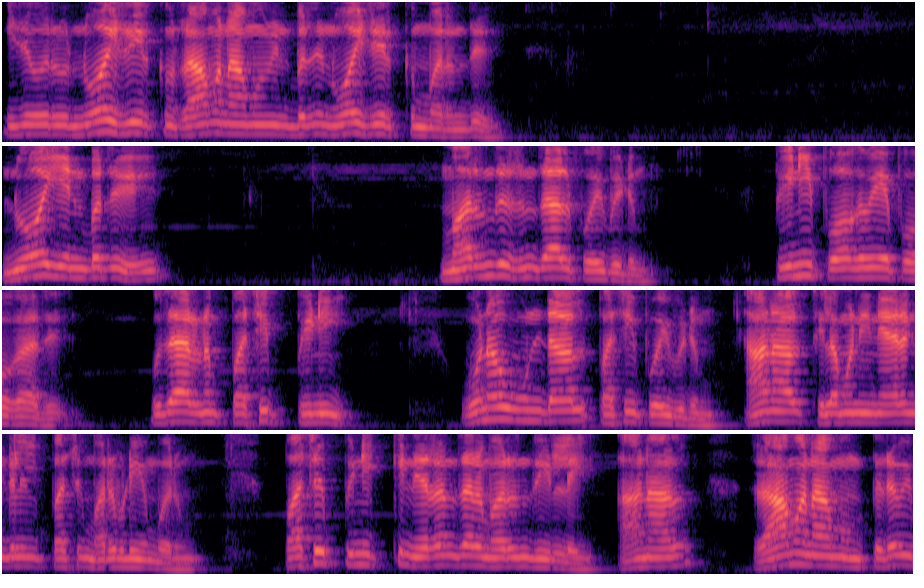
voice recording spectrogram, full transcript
இது ஒரு நோய் தீர்க்கும் ராமநாமம் என்பது நோய் தீர்க்கும் மருந்து. நோய் என்பது மருந்து இருந்தால் போய்விடும். பிணி போகவே போகாது. உதாரணம் பசி பிணி. உணவு உண்டால் பசி போய்விடும். ஆனால் சில மணி நேரங்களில் பசு மறுபடியும் வரும். பசு பிணிக்கு நிரந்தர மருந்து இல்லை. ஆனால் ராமநாமம் பிறவி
